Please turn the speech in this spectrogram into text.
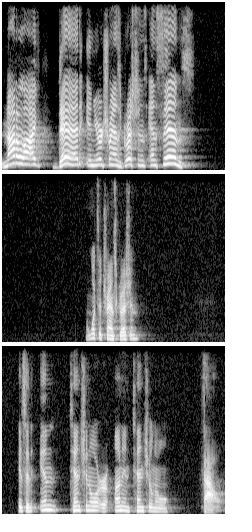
not alive, dead in your transgressions and sins. And what's a transgression? It's an intentional or unintentional foul.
